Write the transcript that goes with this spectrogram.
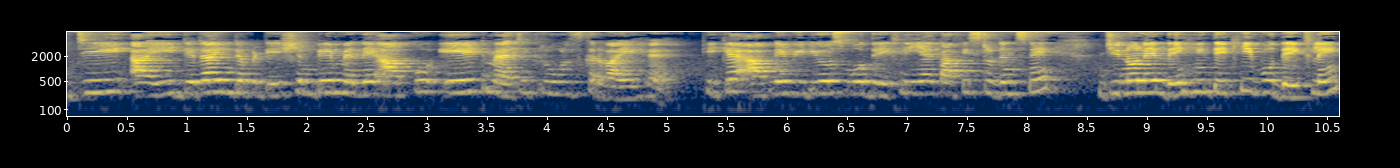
G I data interpretation पे मैंने आपको एट मैजिक रूल्स करवाए हैं। ठीक है, आपने वीडियोस वो देख ली हैं, काफ़ी स्टूडेंट्स ने, जिन्होंने नहीं देखी वो देख लें।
